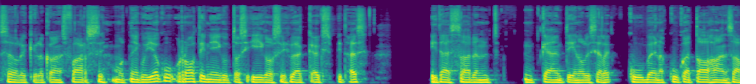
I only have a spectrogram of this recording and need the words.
se oli kyllä kans farsi, mutta niin joku roti niin tuossa Eaglesin hyökkäyksessä pitäisi, pitäisi saada nyt nyt käyntiin, oli siellä QBna kuka tahansa.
